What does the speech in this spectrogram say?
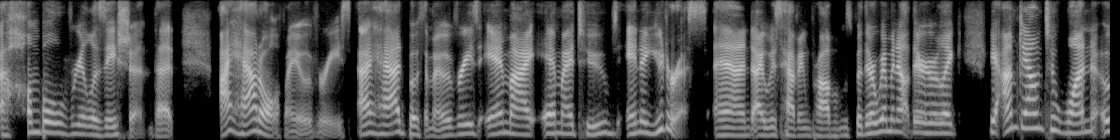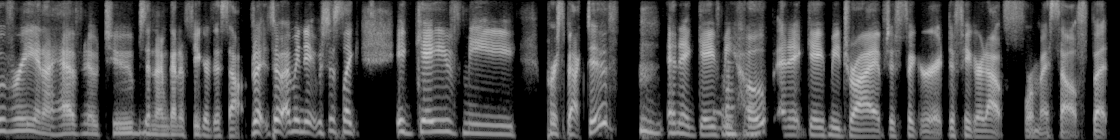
a humble realization that i had all of my ovaries. I had both of my ovaries and my and my tubes and a uterus and i was having problems but there are women out there who are like yeah i'm down to one ovary and i have no tubes and i'm going to figure this out. So i mean it was just like it gave me perspective and it gave me mm-hmm. hope and it gave me drive to figure it to figure it out for myself but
